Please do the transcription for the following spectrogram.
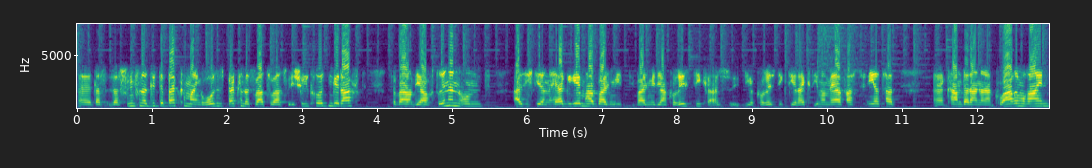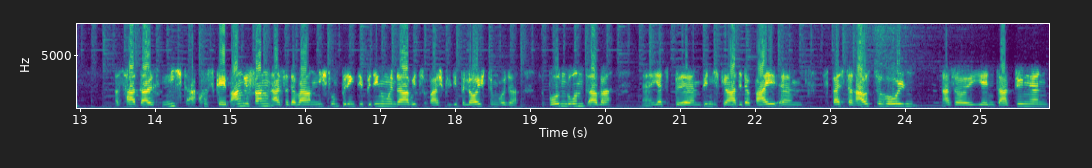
äh, das, das 500 Liter Becken, mein großes Becken, das war zuerst für die Schildkröten gedacht. Da waren die auch drinnen und als ich die dann hergegeben habe, weil, weil mir die Aquaristik, also die Aquaristik direkt immer mehr fasziniert hat, äh, kam da dann ein Aquarium rein. Das hat als Nicht-Aquascape angefangen, also da waren nicht unbedingt die Bedingungen da, wie zum Beispiel die Beleuchtung oder der Bodengrund, aber äh, jetzt äh, bin ich gerade dabei, ähm, Beste rauszuholen. Also jeden Tag düngen,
